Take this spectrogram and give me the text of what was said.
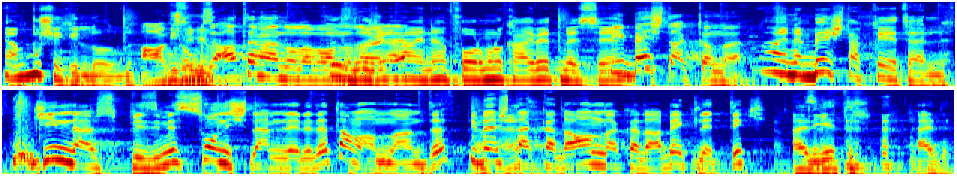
Yani bu şekilde oldu. Abi Bizim çok güzel. At hemen dolaba onu da Hızlıca öyle. aynen formunu kaybetmesin. Bir 5 dakika mı? Aynen 5 dakika yeterli. Kinder sürprizimiz son işlemleri de tamamlandı. Bir 5 Evet. dakika daha 10 dakika daha beklettik. Hadi getir. Hadi.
